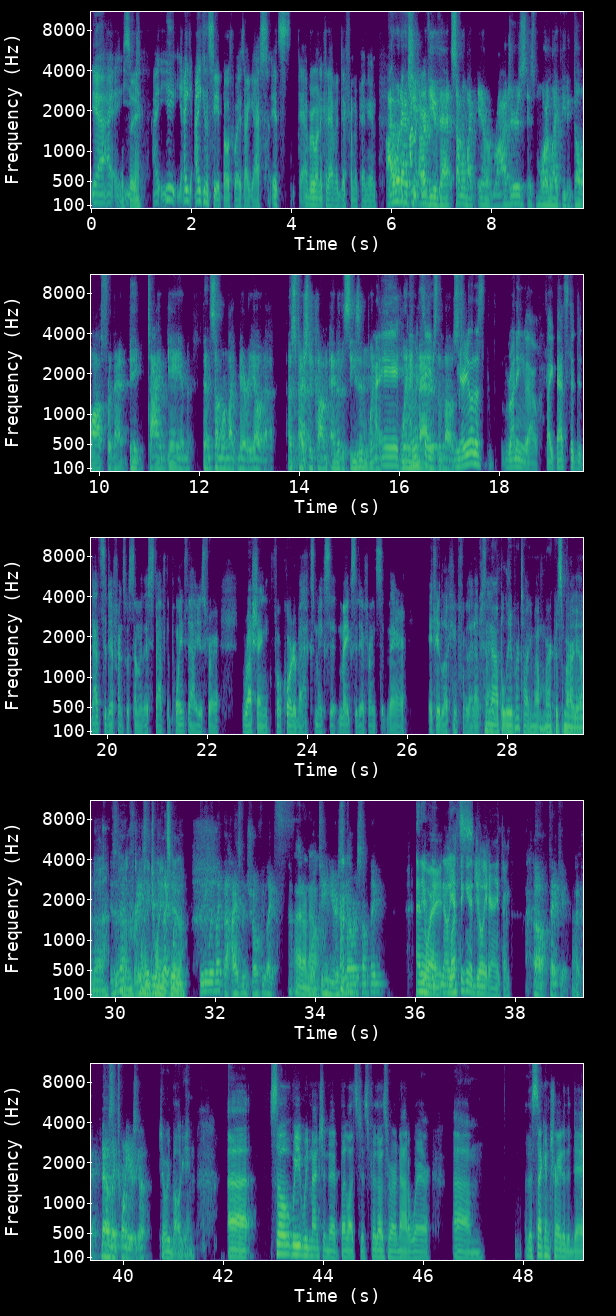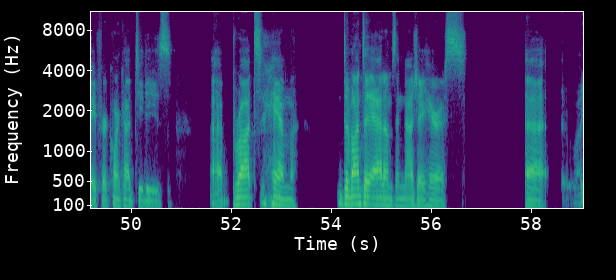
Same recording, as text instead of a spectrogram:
Yeah, I, We'll see. I, I I can see it both ways. I guess it's everyone could have a different opinion. I would actually I'm- argue that someone like Aaron Rodgers is more likely to go off for that big time game than someone like Mariota, especially come end of the season when I, winning I matters the most. Mariota's running though, like that's the that's the difference with some of this stuff. The point values for rushing for quarterbacks makes it makes a difference there. If you're looking for that upside, Cannot believe we're talking about Marcus Mariota Isn't that in crazy? Didn't he, like, 2022. win, didn't he win like the Heisman Trophy like I don't know. 14 years ago or something? You're Anyway, thinking- no, you're thinking of Joey Harrington. Oh, thank you. Okay, that was like 20 years ago. Joey ball game. Uh, so we we mentioned it, but let's just for those who are not aware, um, the second trade of the day for corncob TDs uh, brought him Davante Adams and Najee Harris, uh,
